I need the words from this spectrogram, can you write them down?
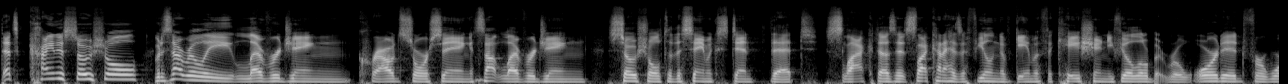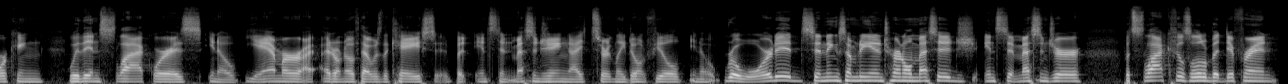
that's kind of social, but it's not really leveraging crowdsourcing. It's not leveraging social to the same extent that Slack does it. Slack kind of has a feeling of gamification. You feel a little bit rewarded for working within Slack, whereas, you know, Yammer, I, I don't know if that was the case, but instant messaging, I certainly don't feel, you know, rewarded sending somebody an internal message, instant messenger but Slack feels a little bit different.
